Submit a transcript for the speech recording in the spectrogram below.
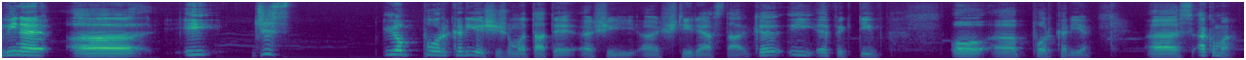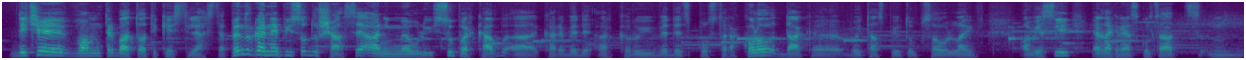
bine, uh, e just e o porcărie și jumătate uh, și uh, știrea asta, că e efectiv o uh, porcărie. Uh, acum, de ce v-am întrebat toate chestiile astea? Pentru că în episodul 6 a animeului Super Cub, uh, care vede, al cărui vedeți poster acolo, dacă vă uitați pe YouTube sau live, obviously, iar dacă ne ascultați în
